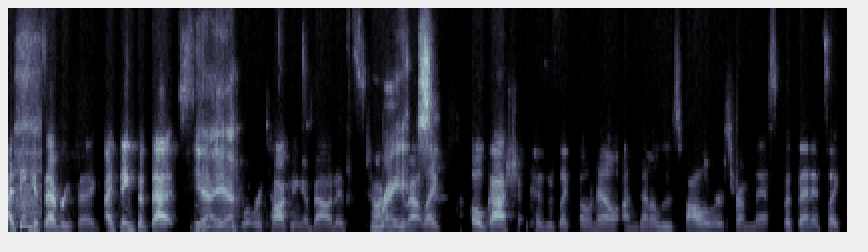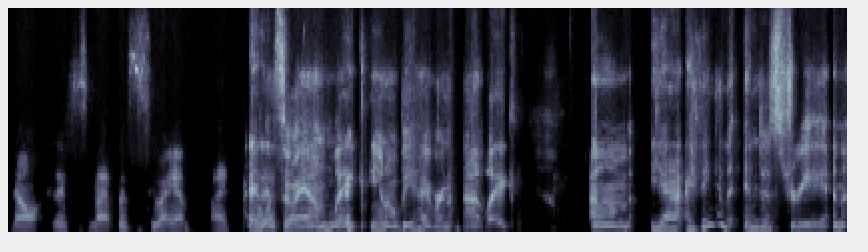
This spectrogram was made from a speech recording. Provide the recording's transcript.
I think it's everything. I think that that's Yeah, yeah. what we're talking about. It's talking Right. about like, oh gosh, because it's like, oh no, I'm gonna lose followers from this. But then it's like, no, this is not. This is who I am. I. It is who I am. Like, you know, BeyHive or not. Like, um, yeah, I think in the industry, an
